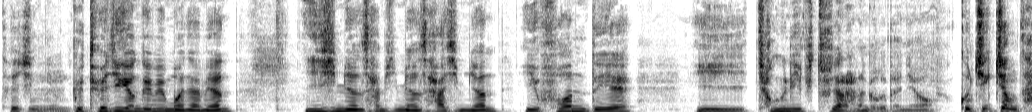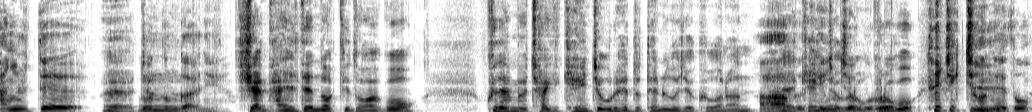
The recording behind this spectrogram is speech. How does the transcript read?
퇴직연금. 그 퇴직연금이 뭐냐면 20년, 30년, 40년 이 펀드에 이 적립 투자를 하는 거거든요. 그 직장 다닐 때 예, 넣는 거 아니에요? 시간 다닐 때 넣기도 하고 그다음에 자기 개인적으로 해도 되는 거죠. 그거는 아, 네, 그 개인적으로. 그리고 퇴직 전에도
